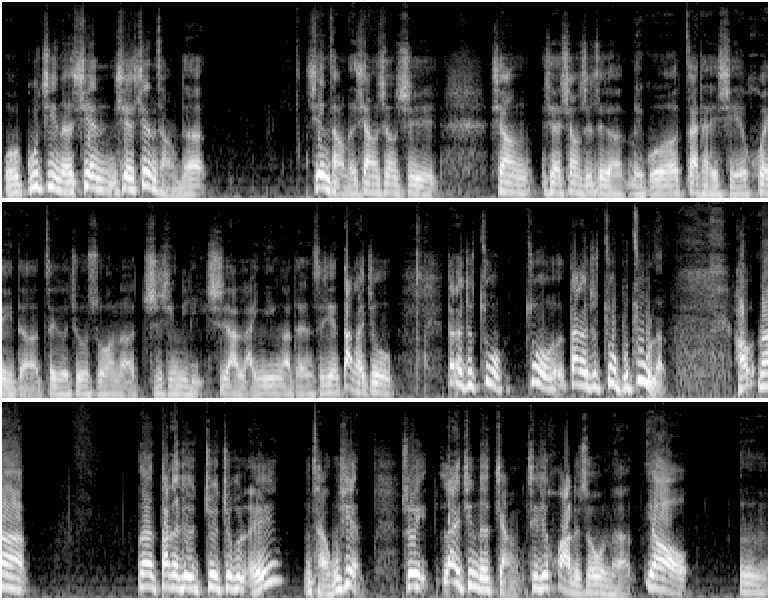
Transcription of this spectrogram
我估计呢现现现场的现场的像像是。像像像是这个美国在台协会的这个就是说呢，执行理事啊，蓝英啊等等这些，大概就大概就坐坐，大概就坐不住了。好，那那大概就就就会哎，你踩红线。所以赖清德讲这些话的时候呢，要嗯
